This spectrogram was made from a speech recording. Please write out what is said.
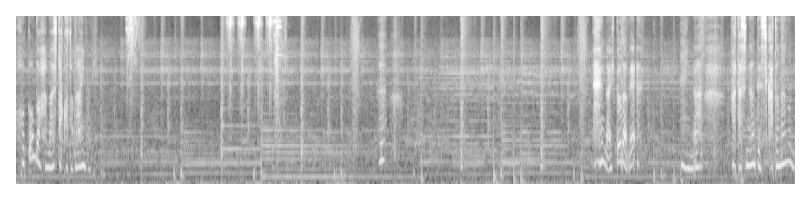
ほとんど話したことないのに。変な人だね。みんな私なんて仕方なのに。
